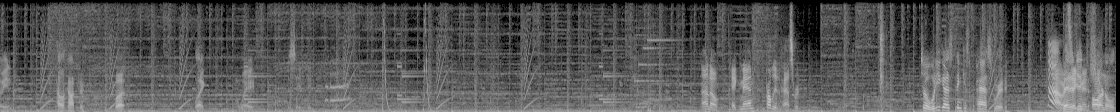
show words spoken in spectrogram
I mean, helicopter. But, like, away to safety. I don't know. Eggman? Probably the password. So, what do you guys think is the password? Oh, Benedict. Arnold.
